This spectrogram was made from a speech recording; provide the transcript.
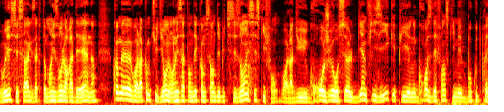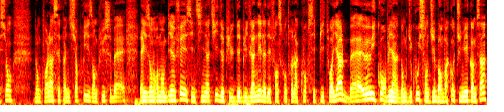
Oui, c'est ça exactement. Ils ont leur ADN. Hein. Comme euh, voilà, comme tu dis, on, on, les attendait comme ça en début de saison et c'est ce qu'ils font. Voilà, du gros jeu au sol, bien physique et puis une grosse défense qui met beaucoup de pression. Donc voilà, c'est pas une surprise. En plus, ben là ils ont vraiment bien fait. Cincinnati depuis le début de l'année, la défense contre la course est pitoyable. Ben eux ils courent bien. Donc du coup ils sont dit bon on va continuer comme ça.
